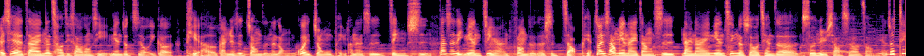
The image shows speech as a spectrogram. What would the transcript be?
而且在那超级少的东西里面，就只有一个铁盒，感觉是装着那种贵重物品，可能是金饰，但是里面竟然放着的是照片。最上面那一张是奶奶年轻的时候牵着孙女小时候的照片，就听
